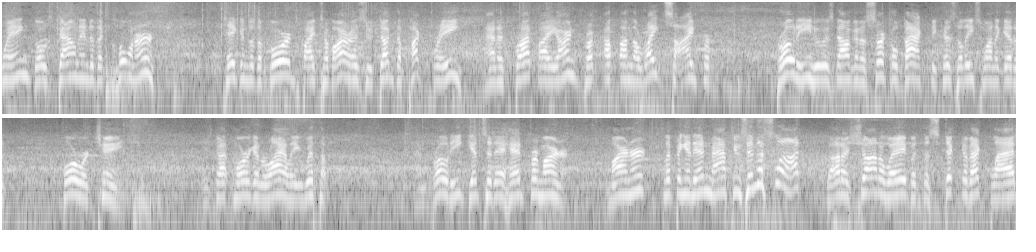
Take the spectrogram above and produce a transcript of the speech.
wing, goes down into the corner. Taken to the boards by Tavares, who dug the puck free. And it's brought by Järnkrok up on the right side for Brodie, who is now going to circle back because the Leafs want to get a forward change. He's got Morgan Rielly with him. And Brodie gets it ahead for Marner. Marner flipping it in. Matthews in the slot. Got a shot away, but the stick of Ekblad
